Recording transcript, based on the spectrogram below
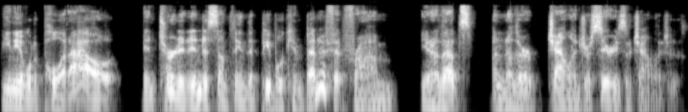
being able to pull it out and turn it into something that people can benefit from, you know, that's another challenge or series of challenges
